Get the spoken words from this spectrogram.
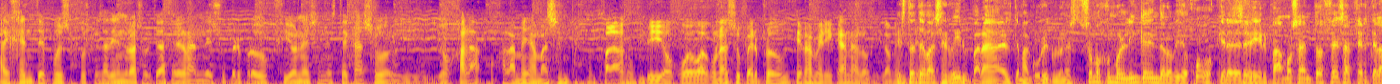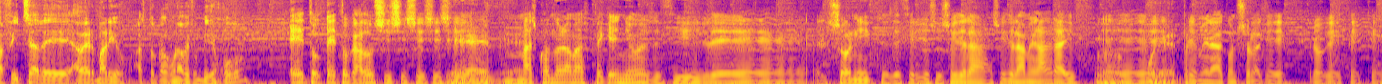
hay gente pues, pues que está teniendo la suerte de hacer grandes superproducciones en este caso y, y ojalá, ojalá me llamasen para, para algún videojuego, alguna superproducción americana, lógicamente. Esto te va a servir para el tema currículum. Somos como el LinkedIn de los videojuegos. Quiere Sí. decir, vamos a entonces hacerte la ficha de. A ver, Mario, ¿has tocado alguna vez un videojuego? He, to- he tocado, sí, sí, sí, sí, sí. Bien, bien. Más cuando era más pequeño, es decir, de el Sonic, es decir, yo sí soy de la, soy de la Mega Drive, eh, muy bien. primera consola que creo que, que- que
